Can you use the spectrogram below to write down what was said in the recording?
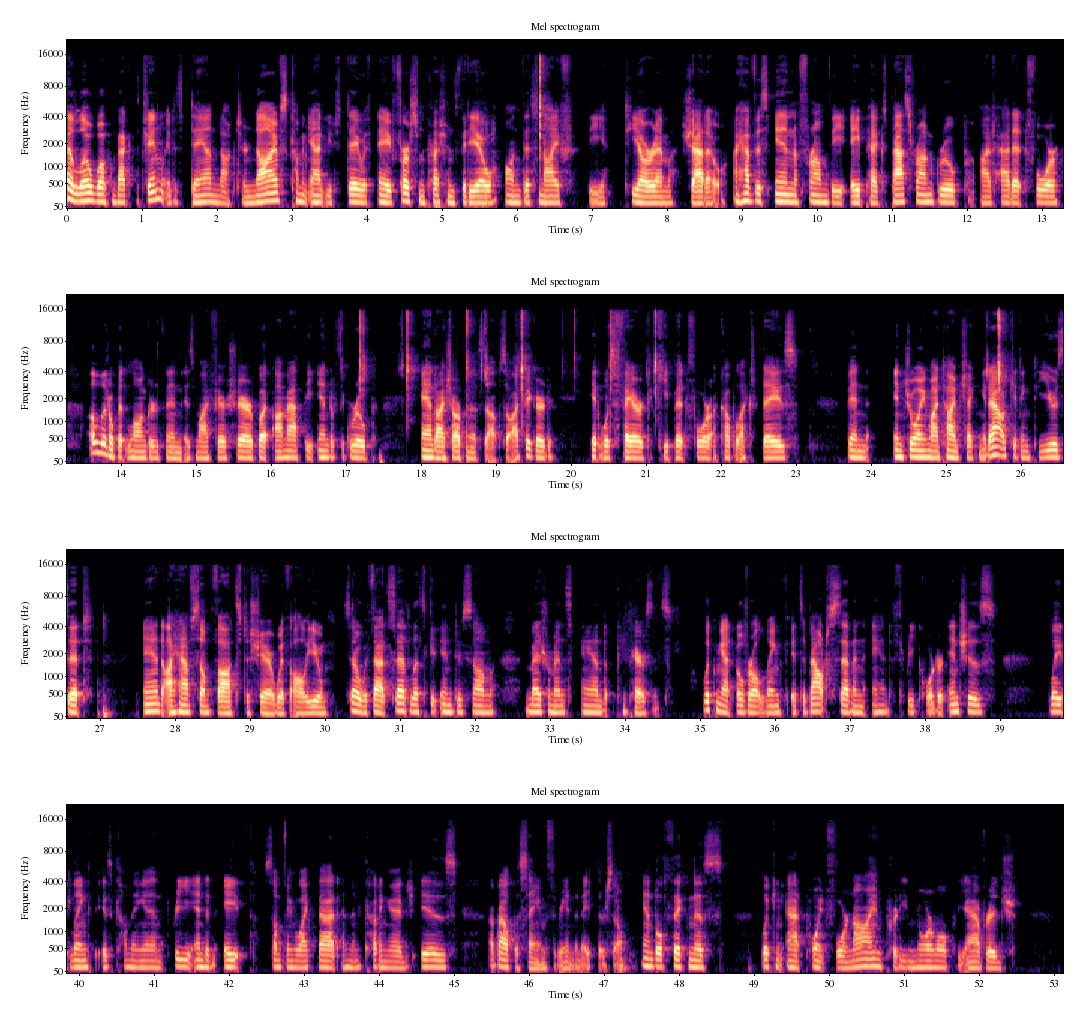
Hello, welcome back to the channel. It is Dan Nocturne Knives coming at you today with a first impressions video on this knife, the TRM Shadow. I have this in from the Apex Pass Around group. I've had it for a little bit longer than is my fair share, but I'm at the end of the group and I sharpened this up, so I figured it was fair to keep it for a couple extra days. Been enjoying my time checking it out, getting to use it, and I have some thoughts to share with all you. So with that said, let's get into some measurements and comparisons. Looking at overall length, it's about 7 and 3 quarter inches. Blade length is coming in 3 and an eighth, something like that, and then cutting edge is about the same, 3 and an eighth or so. Handle thickness, looking at 0.49, pretty normal, pretty average.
